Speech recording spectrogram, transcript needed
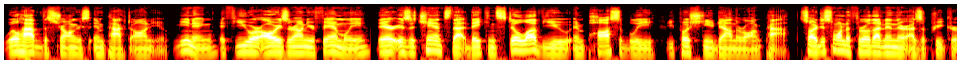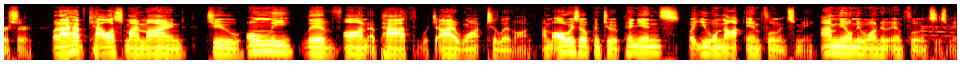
will have the strongest impact on you. Meaning, if you are always around your family, there is a chance that they can still love you and possibly be pushing you down the wrong path. So I just want to throw that in there as a precursor. But I have calloused my mind to only live on a path which I want to live on. I'm always open to opinions, but you will not influence me. I'm the only one who influences me.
